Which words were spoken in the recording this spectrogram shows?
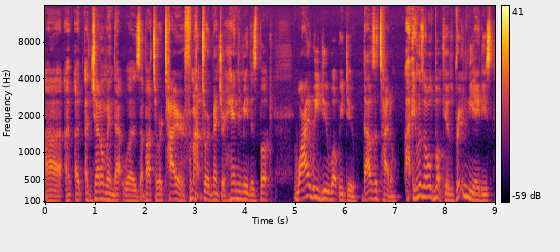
Uh, a, a, gentleman that was about to retire from outdoor adventure handed me this book, Why We Do What We Do. That was the title. Uh, it was an old book. It was written in the 80s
